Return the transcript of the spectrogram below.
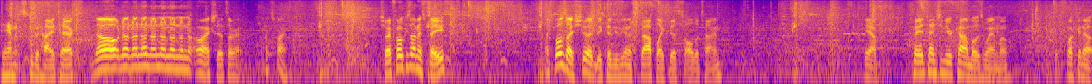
Damn it, stupid high attack. No, no, no, no, no, no, no, no, no. Oh, actually, that's alright. That's fine. Should I focus on his face? I suppose I should, because he's going to stop like this all the time. Yeah, pay attention to your combos, Whamo. Quit fucking up.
